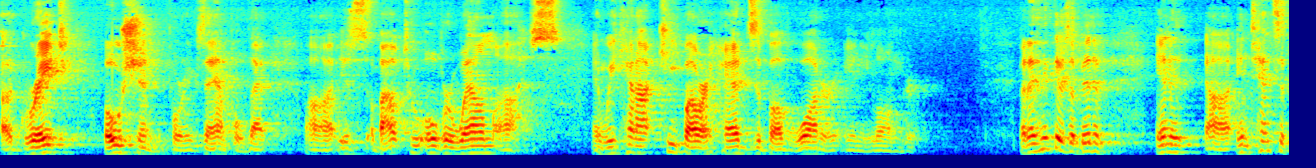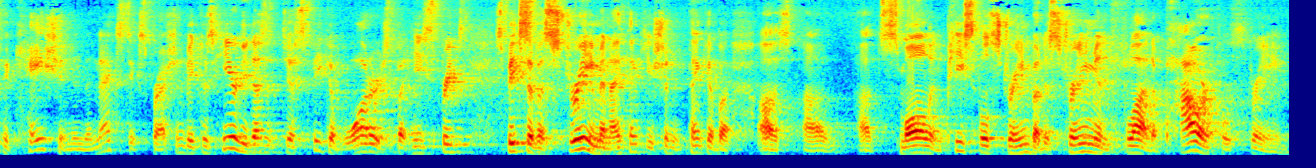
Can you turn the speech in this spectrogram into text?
a, great ocean, for example, that uh, is about to overwhelm us, and we cannot keep our heads above water any longer. But I think there's a bit of in, uh, intensification in the next expression because here he doesn't just speak of waters, but he speaks, speaks of a stream, and I think you shouldn't think of a, a, a, a small and peaceful stream, but a stream in flood, a powerful stream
